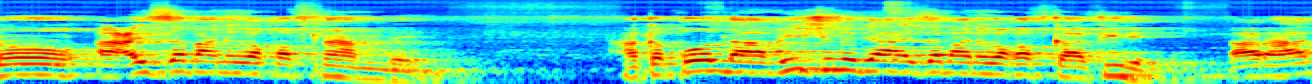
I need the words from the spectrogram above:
نو اعز باندې وقف تام دی حق قول د هغه شنو بیا اعز باندې وقف کافی دی بهرحال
